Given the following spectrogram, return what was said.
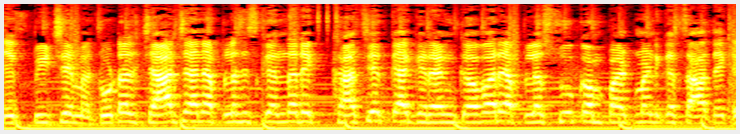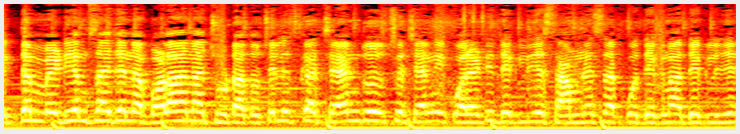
एक पीछे में। टोटल चार चैन है। प्लस इसके अंदर एक खासियत क्या रन कवर है। प्लस शू कंपार्टमेंट के साथ। एकदम मीडियम साइज़ है ना, बड़ा है ना छोटा तो चलिए इसका चैन जो उसके चैन की क्वालिटी देख लीजिए, सामने से आपको देखना, देख लीजिए।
